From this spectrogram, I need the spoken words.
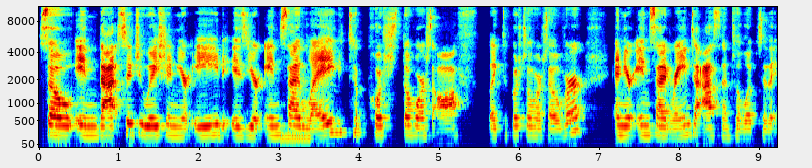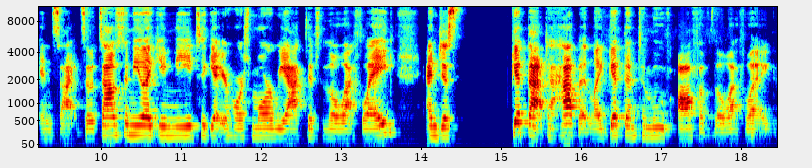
So in that situation, your aid is your inside mm-hmm. leg to push the horse off, like to push the horse over, and your inside rein to ask them to look to the inside. So it sounds to me like you need to get your horse more reactive to the left leg and just get that to happen, like get them to move off of the left leg.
